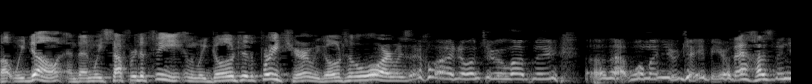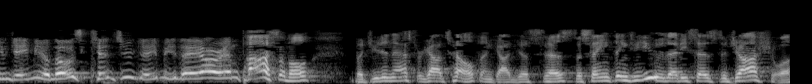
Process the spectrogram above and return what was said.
But we don't, and then we suffer defeat, and we go to the preacher, we go to the Lord, and we say, Why don't you love me? Oh, that woman you gave me, or that husband you gave me, or those kids you gave me, they are impossible. But you didn't ask for God's help, and God just says the same thing to you that He says to Joshua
